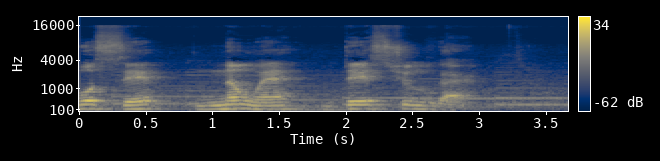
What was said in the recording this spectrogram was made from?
você não é deste lugar.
